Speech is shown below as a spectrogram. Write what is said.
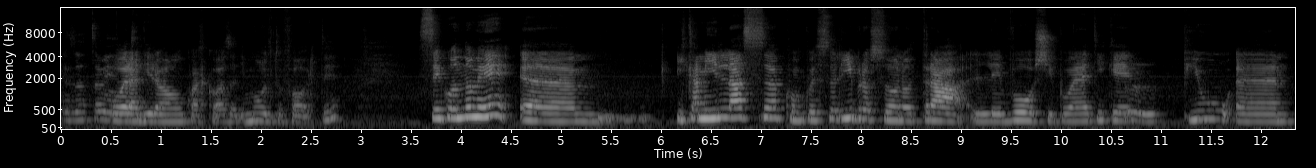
esattamente. Ora dirò un qualcosa di molto forte. Secondo me ehm, i Camillas con questo libro sono tra le voci poetiche Mm, più ehm,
